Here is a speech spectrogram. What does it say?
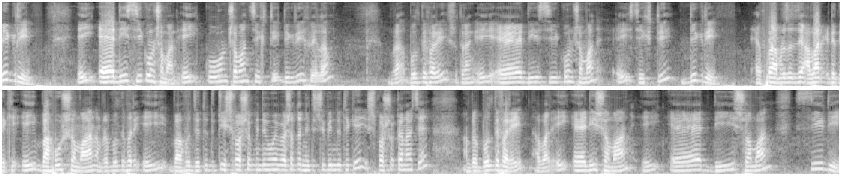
ডিগ্রি। এই এ ডি সি কোণ সমান, এই কোণ সমান সিক্সটি ডিগ্রি পেলাম, আমরা বলতে পারি, সুতরাং এই এ ডি সি কোণ সমান এই সিক্সটি ডিগ্রি। এরপর আমরা যদি আবার এটা দেখি, এই বাহু সমান, আমরা বলতে পারি এই বাহু যেহেতু দুটি স্পর্শক বিন্দু ভূমি ব্যাসার্ধ নির্দিষ্ট বিন্দু থেকে স্পর্শক টানা আছে, আমরা বলতে পারি আবার এই এ ডি সমান, এই এ ডি সমান সিডি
